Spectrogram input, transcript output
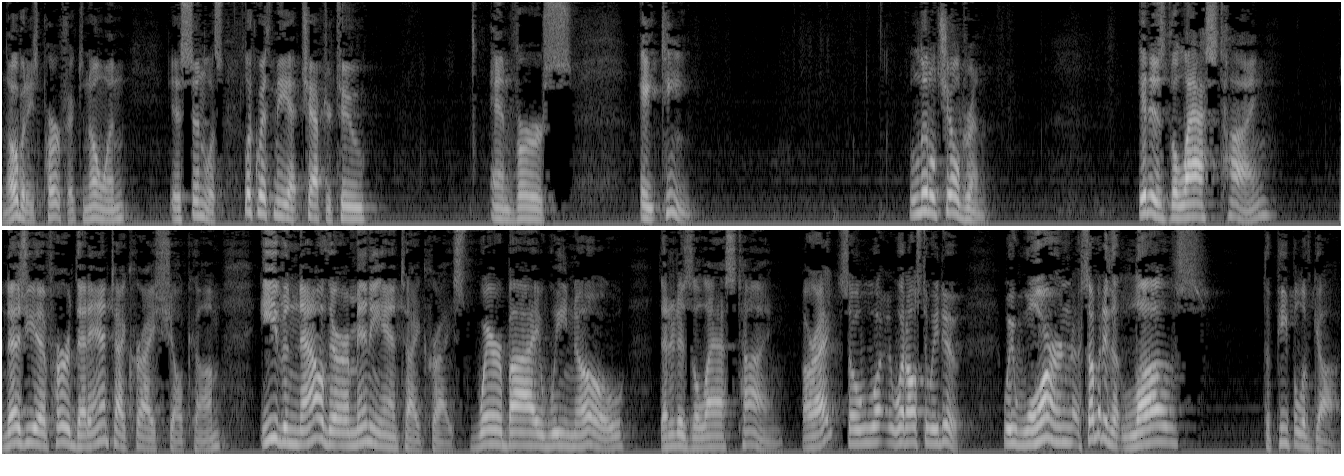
Nobody's perfect. No one is sinless. Look with me at chapter 2 and verse 18. Little children, it is the last time, and as ye have heard that Antichrist shall come, even now there are many Antichrists, whereby we know that it is the last time. All right? So what, what else do we do? We warn somebody that loves the people of God,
